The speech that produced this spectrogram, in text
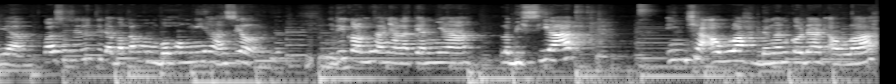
iya proses itu tidak bakal membohongi hasil. Mm-mm. jadi kalau misalnya latihannya lebih siap insya Allah dengan kodar Allah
